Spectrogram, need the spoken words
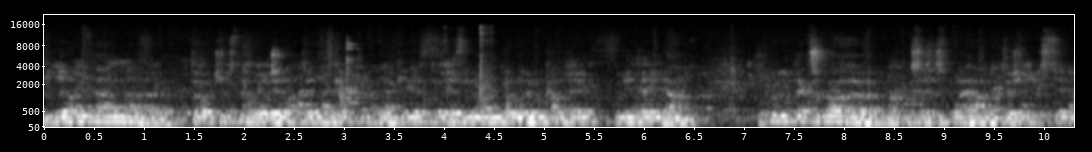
chybělo mi tam to, o čem jste hovořil, a to je nějaké, nějaké to definování toho modelu, kam tedy kudy tedy dál. Pokud vím, tak třeba eh, na kuse se spolehá na to, že prostě na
